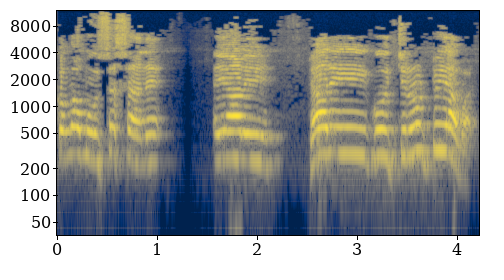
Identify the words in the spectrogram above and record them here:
ကောင်းကောင်းမွန်ဆက်ဆံတဲ့အရာတွေဒါတွေကိုကျွန်တော်တို့တွေ့ရပါတယ်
